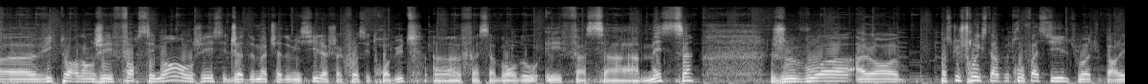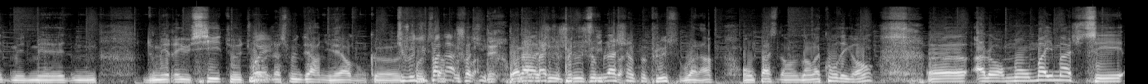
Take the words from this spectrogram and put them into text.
euh, victoire d'Angers, forcément. Angers, c'est déjà deux matchs à domicile. À chaque fois, c'est trois buts euh, face à Bordeaux et face à Metz. Je vois, alors, parce que je trouvais que c'était un peu trop facile. Tu vois, tu parlais de mes, de mes, de mes réussites tu vois, de la semaine dernière. Donc, euh, Tu je veux du panache, quoi. Des- Voilà, je, me lâche quoi. un peu plus. Voilà, on passe dans, dans la cour des grands. Euh, alors, mon my match, c'est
